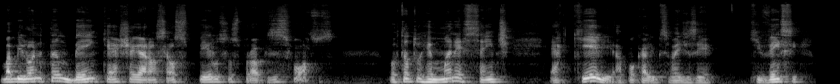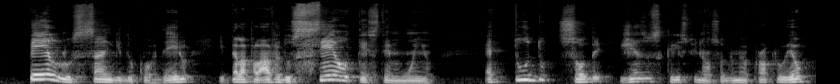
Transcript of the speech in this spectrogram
Babilônia também quer chegar aos céus pelos seus próprios esforços. Portanto, o remanescente é aquele, Apocalipse vai dizer, que vence pelo sangue do Cordeiro e pela palavra do seu testemunho. É tudo sobre Jesus Cristo e não sobre o meu próprio eu.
